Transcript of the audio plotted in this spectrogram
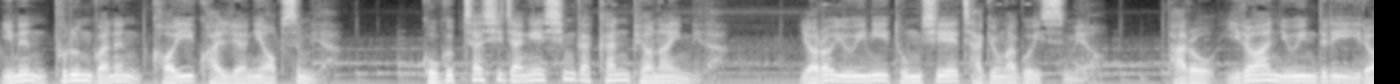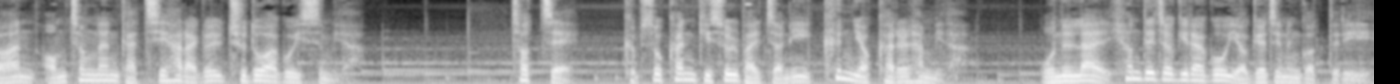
이는 불운과는 거의 관련이 없습니다. 고급차 시장의 심각한 변화입니다. 여러 요인이 동시에 작용하고 있으며 바로 이러한 요인들이 이러한 엄청난 가치 하락을 주도하고 있습니다. 첫째, 급속한 기술 발전이 큰 역할을 합니다. 오늘날 현대적이라고 여겨지는 것들이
